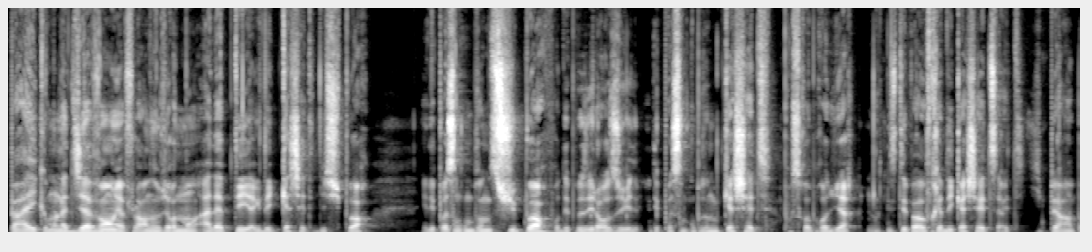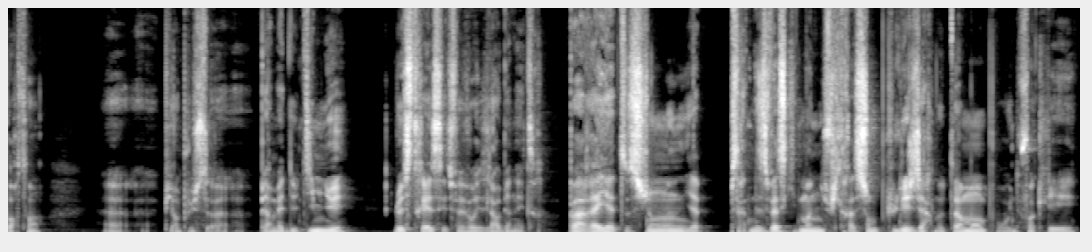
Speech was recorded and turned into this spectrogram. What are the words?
Pareil, comme on l'a dit avant, il va falloir un environnement adapté avec des cachettes et des supports. Il y a des poissons qui ont besoin de supports pour déposer leurs œufs, et des poissons qui ont besoin de cachettes pour se reproduire. Donc n'hésitez pas à offrir des cachettes, ça va être hyper important. Euh, puis en plus, euh, permettre de diminuer le stress et de favoriser leur bien-être. Pareil, attention, il y a certaines espèces qui demandent une filtration plus légère, notamment pour une fois que les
